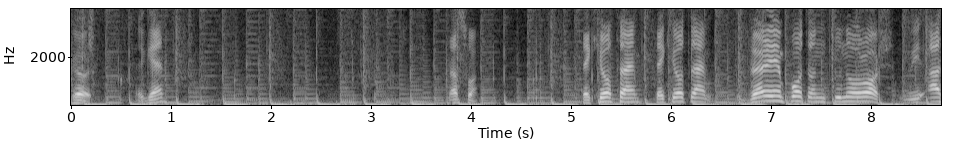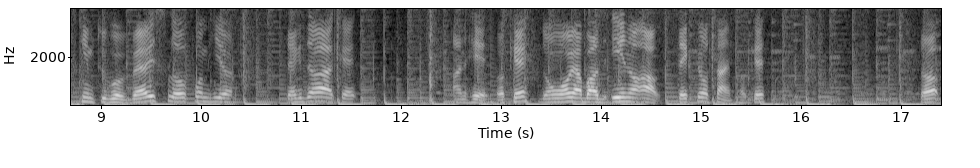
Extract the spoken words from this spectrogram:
Good. Again. Last one. Take your time, take your time. Very important to no rush. We ask him to go very slow from here. Take the racket and hit, okay? Don't worry about in or out. Take your time, okay? Stop.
